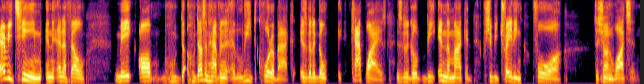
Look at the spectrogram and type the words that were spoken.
every team in the NFL may all who who doesn't have an elite quarterback is going to go cap wise is going to go be in the market should be trading for Deshaun Watson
